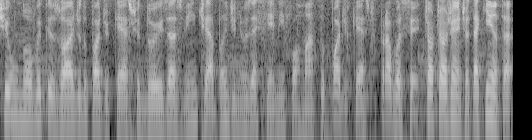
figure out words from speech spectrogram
noite um novo episódio do podcast 2 às 20, a Band News FM em formato podcast para você. Tchau, tchau, gente. Até quinta.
